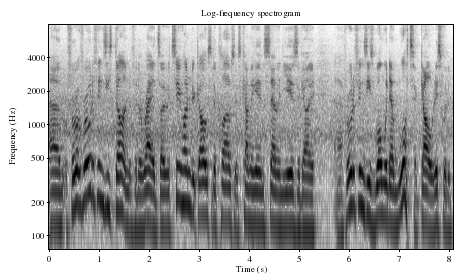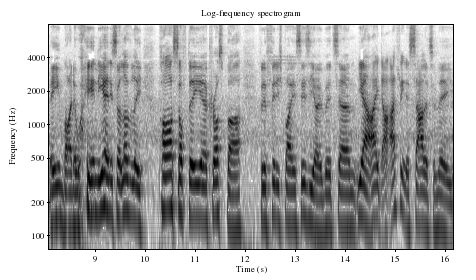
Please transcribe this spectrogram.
Um, for, for all the things he's done for the Reds, over 200 goals for the club since coming in seven years ago. Uh, for all the things he's won with them, what a goal this would have been, by the way. In the end, it's a lovely pass off the uh, crossbar for the finish by Enciso. But um, yeah, I, I think the Salah to me,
